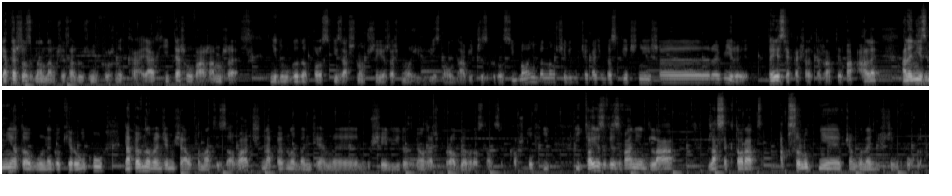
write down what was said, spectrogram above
Ja też rozglądam się za ludźmi w różnych krajach i też uważam, że niedługo do Polski zaczną przyjeżdżać młodzi ludzie z Mołdawii czy z Gruzji, bo oni będą chcieli uciekać w bezpieczniejsze rewiry. To jest jakaś alternatywa, ale, ale nie zmienia to ogólnego kierunku. Na pewno będziemy się automatyzować, na pewno będziemy musieli rozwiązać problem rosnących kosztów i, i to jest wyzwanie dla, dla sektora absolutnie w ciągu najbliższych dwóch lat.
